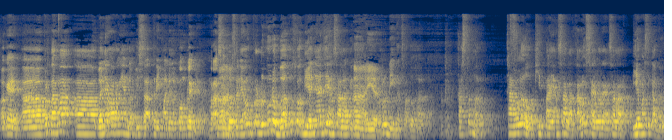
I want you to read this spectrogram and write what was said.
Oke, eh, pertama eh, banyak orang yang nggak bisa terima dengan komplain ya, merasa Ah. bahwasanya oh produkku udah bagus kok, dianya aja yang salah gitu. Ah, iya. Perlu diingat satu hal, customer kalau kita yang salah, kalau seller yang salah, dia pasti kabur.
